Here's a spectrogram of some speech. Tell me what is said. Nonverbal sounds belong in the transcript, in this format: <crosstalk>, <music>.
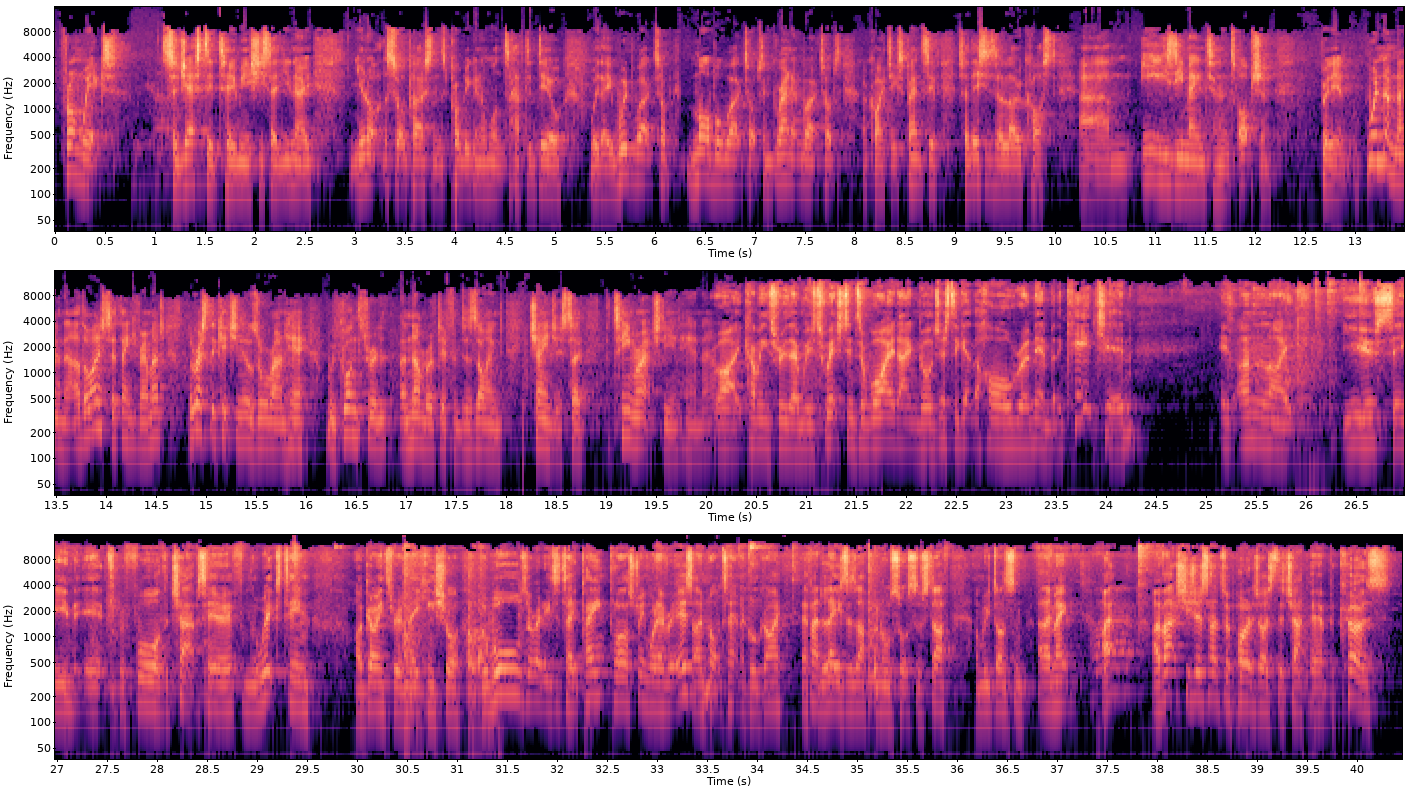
from Wickes suggested to me, she said, you know, you're not the sort of person that's probably going to want to have to deal with a wood worktop. Marble worktops and granite worktops are quite expensive, so this is a low cost, um, easy maintenance option. Brilliant. Wouldn't have known that otherwise, so thank you very much. The rest of the kitchen is all around here. We've gone through a number of different design changes, so the team are actually in here now. Right, coming through then, we've switched into wide angle just to get the whole room in, but the kitchen is unlike you've seen it before. The chaps here from the Wickes team are going through and making sure the walls are ready to take paint, plastering, whatever it is. I'm not a technical guy. They've had lasers up and all sorts of stuff, and we've done some. Hello, mate. I, I've actually just had to apologise to the chap here because.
